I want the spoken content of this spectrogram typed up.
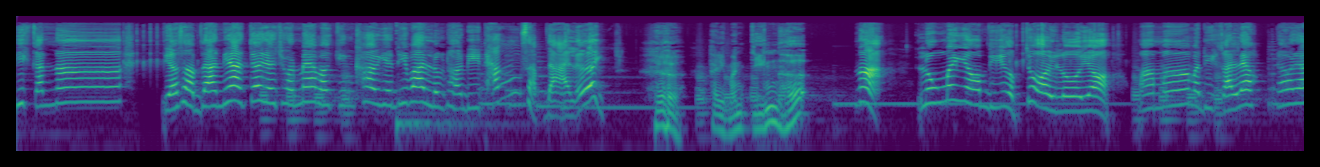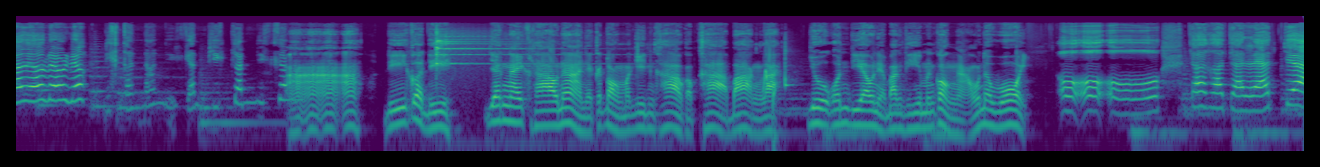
ดีกันนะ เดี๋ยวสัปดาห์นี้เจ้าจะชวนแม่มากินข้าวเย็นที่บ้านลุงทองดีทั้งสัปดาห์เลยเฮ้ให้มันจริงเหอะน่ะลุงไม่ยอมดีกับจ้อยเลยอะ มามามาดีกันแล้วเร็วเร็วเร็วเร็วเร็วดีกันนั่นดีกันดีกันดีกันอ่าอ่าอ่าดีก็ดี ยังไงคราวหน้าเนี่ยก็ต้องมากินข้าวกับข้าบ้างล่ะ อยู่คนเดียวเนี่ยบางทีมันก็เหงานะโว้ย โอ้โอ้โอ้ จ้าเข้าใจแล้วจ้ะ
